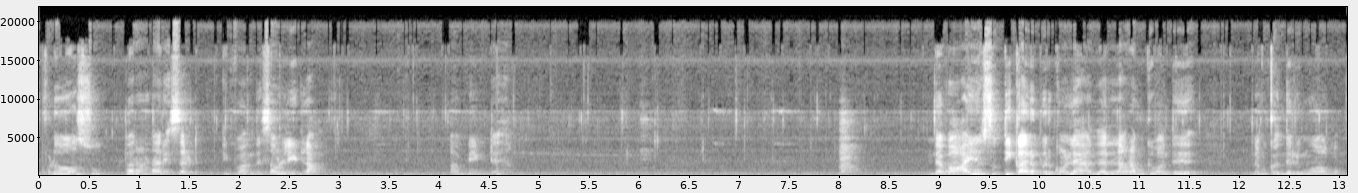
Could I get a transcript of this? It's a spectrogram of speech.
அவ்வளோ சூப்பரான ரிசல்ட் இப்போ வந்து சொல்லிடலாம். அப்படின்ட்டு. இந்த வாயை சுற்றி கருப்பு இருக்கும்ல அதெல்லாம் நமக்கு வந்து நமக்கு வந்து ரிமூவ் ஆகும்.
